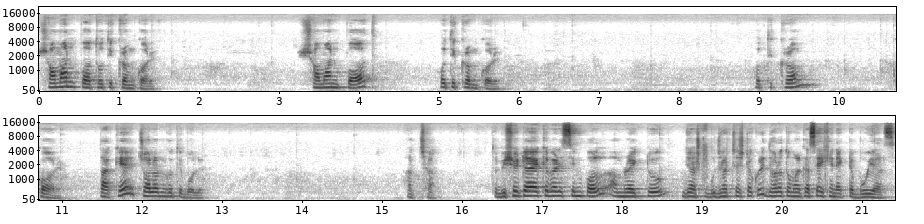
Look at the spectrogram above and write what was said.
সমান পথ অতিক্রম করে। সমান পথ অতিক্রম করে। অতিক্রম করে। তাকে চলন গতি বলে। আচ্ছা তো বিষয়টা একেবারে সিম্পল আমরা একটু জাস্ট বোঝার চেষ্টা করি। ধরো তোমার কাছে এখানে একটা বই আছে।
